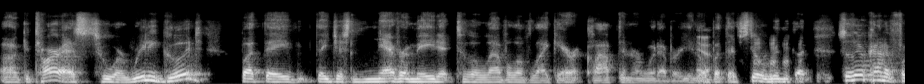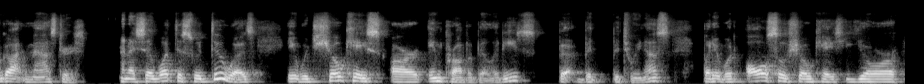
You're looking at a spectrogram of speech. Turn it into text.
uh, guitarists who are really good, but they they just never made it to the level of like Eric Clapton or whatever, you know. Yeah. But they're still really good. So they're kind of forgotten masters. And I said, what this would do was it would showcase our improbabilities b- b- between us, but it would also showcase your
